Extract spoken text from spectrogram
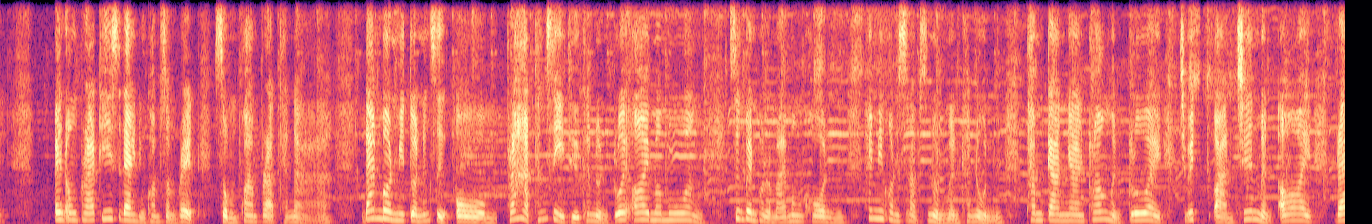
ตร เป็นองค์พระที่แสดงถึงความสำเร็จสมความปรารถนาด้านบนมีตัวหนังสือโอม พระหัตถ์ทั้งสี่ถือขนุนกล้วยอ้อยมะม่วง ซึ่งเป็นผลไม้มงคล ให้มีคนสนับสนุนเหมือนขนุนทำการงานคล่องเหมือนกล้วย ชีวิตหวานชื่นเหมือนอ้อย และ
